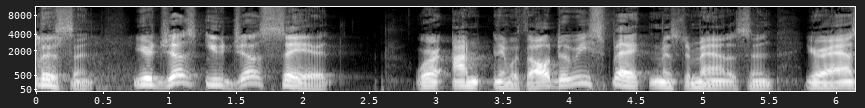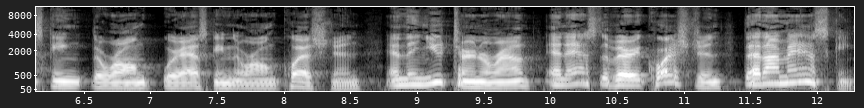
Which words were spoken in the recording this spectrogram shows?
listen, you just you just said where I'm, and with all due respect, Mr. Madison, you're asking the wrong we're asking the wrong question and then you turn around and ask the very question that i'm asking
